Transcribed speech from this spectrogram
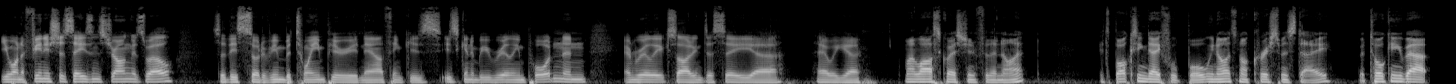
You want to finish a season strong as well. So this sort of in between period now, I think, is is going to be really important and and really exciting to see uh, how we go. My last question for the night. It's Boxing Day football. We know it's not Christmas Day, but talking about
